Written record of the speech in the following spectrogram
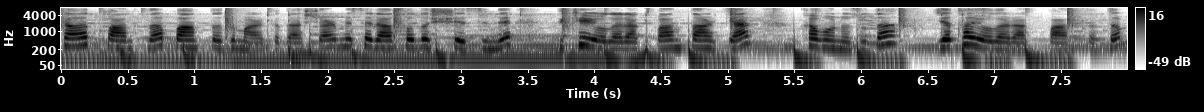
kağıt bantla bantladım arkadaşlar. Mesela soda şişesini dikey olarak bantlarken kavanozu da yatay olarak bantladım.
